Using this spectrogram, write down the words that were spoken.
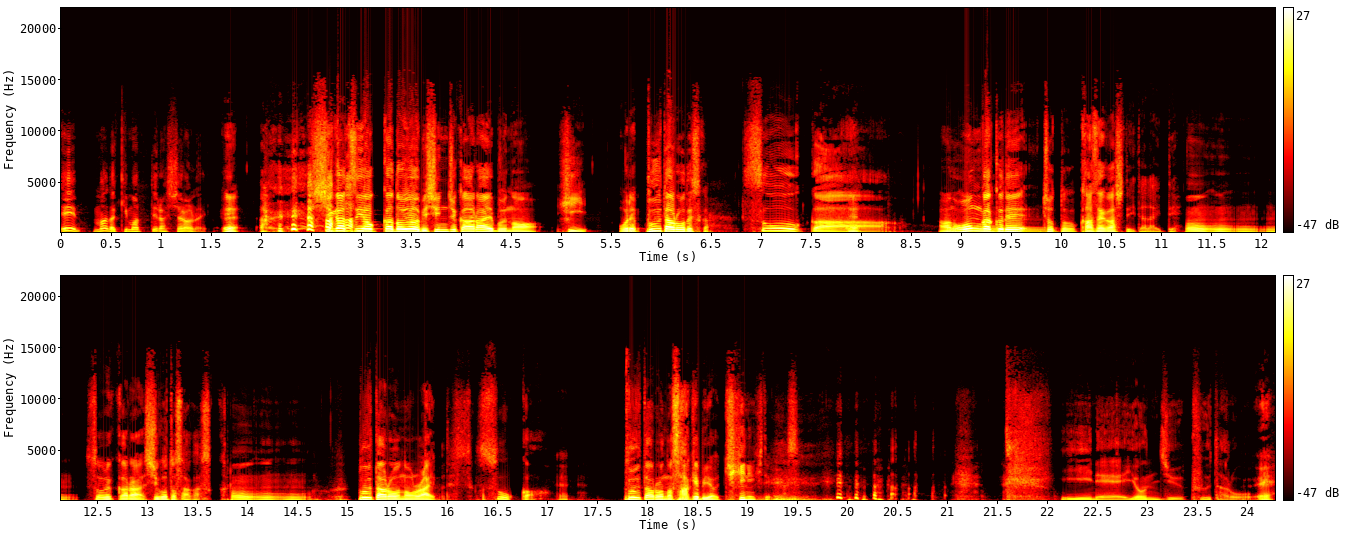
え、まだ決まってらっしゃらない？ええ。4月4日土曜日新宿アライブの日、俺、プー太郎ですから。そうか。あの、音楽でちょっと稼がしていただいて、うん、うん、うん、うん。それから仕事探すから。うん、うん、うん。プー太郎のライブです。そうか。プー太郎の叫びを聞きに来てください。いいね。40プー太郎。え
